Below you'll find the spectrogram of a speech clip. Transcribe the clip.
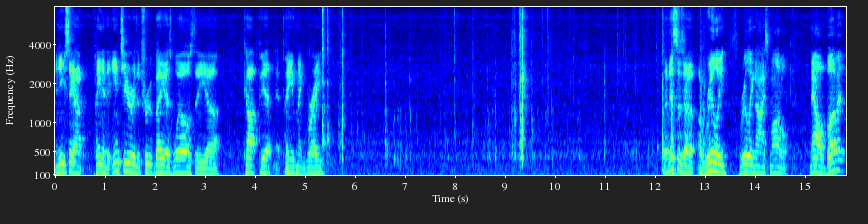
And you can see I painted the interior of the troop bay as well as the uh, cockpit at pavement gray. So this is a, a really, really nice model. Now above it,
